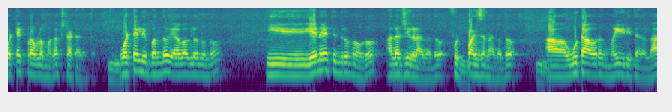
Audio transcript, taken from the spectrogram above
ಹೊಟ್ಟೆಗೆ ಪ್ರಾಬ್ಲಮ್ ಆಗಕ್ಕೆ ಸ್ಟಾರ್ಟ್ ಆಗುತ್ತೆ. ಹೊಟ್ಟೆಲಿ ಬಂದು ಯಾವಾಗ್ಲೂ ಈ ಏನೇ ತಿಂದ್ರು ಅವರು ಅಲರ್ಜಿಗಳಾಗೋದು ಫುಡ್ ಪಾಯ್ಸನ್ ಆಗೋದು, ಆ ಊಟ ಅವ್ರಿಗೆ ಮೈ ಹಿಡಿತಾರಲ್ಲ.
